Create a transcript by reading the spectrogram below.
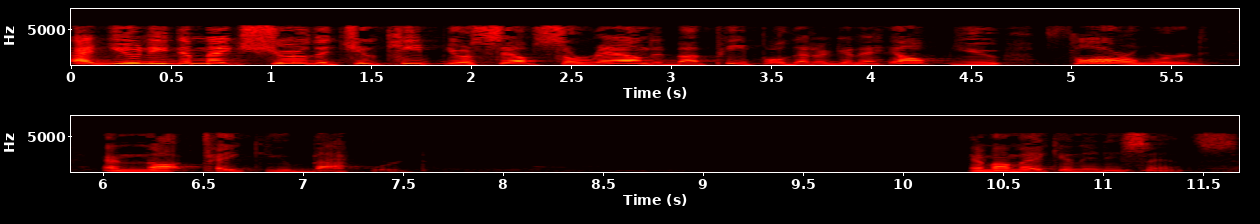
And you need to make sure that you keep yourself surrounded by people that are going to help you forward and not take you backward. Am I making any sense?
